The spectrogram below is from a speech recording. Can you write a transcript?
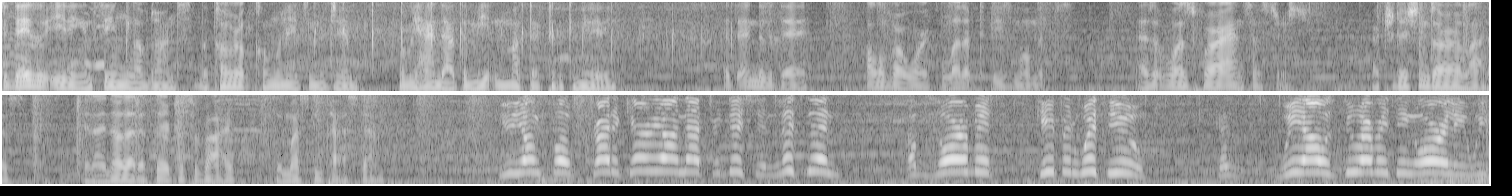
After days of eating and seeing loved ones, the Kagarok culminates in the gym, where we hand out the meat and muktuk to the community. At the end of the day, all of our work led up to these moments, as it was for our ancestors. Our traditions are our lives, and I know that if they're to survive, they must be passed down. You young folks, try to carry on that tradition. Listen, absorb it, keep it with you, because we always do everything orally. We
